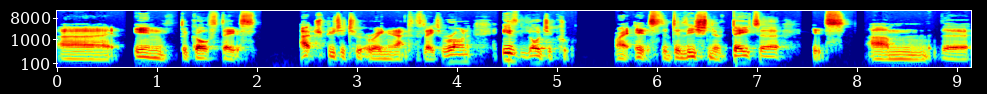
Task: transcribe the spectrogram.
uh, in the Gulf states attributed to Iranian actors later on, is logical. Right? It's the deletion of data, it's um, the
